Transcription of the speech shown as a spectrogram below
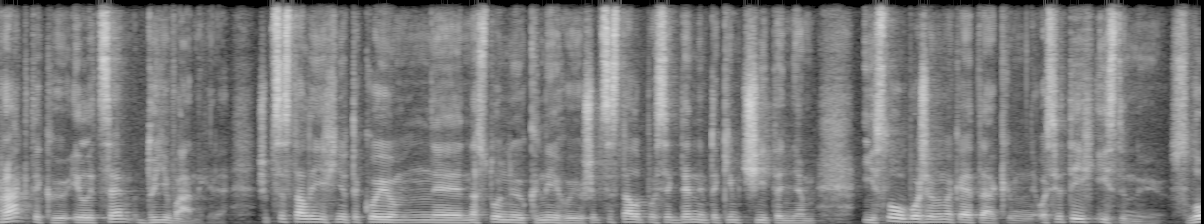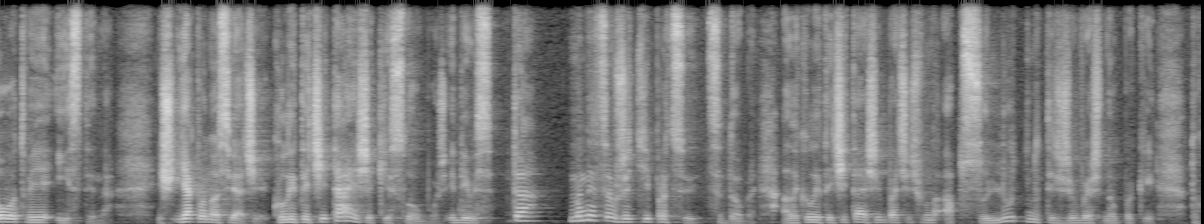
практикою і лицем до Євангелія. Щоб це стало їхньою такою е, настольною книгою, щоб це стало повсякденним таким читанням. І Слово Боже, воно каже так: освяти їх істиною. Слово Твоє істина. І як воно освячує? Коли ти читаєш якесь Слово Боже і дивишся, так, мене це в житті працює, це добре. Але коли ти читаєш і бачиш, воно абсолютно ти живеш навпаки, то,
